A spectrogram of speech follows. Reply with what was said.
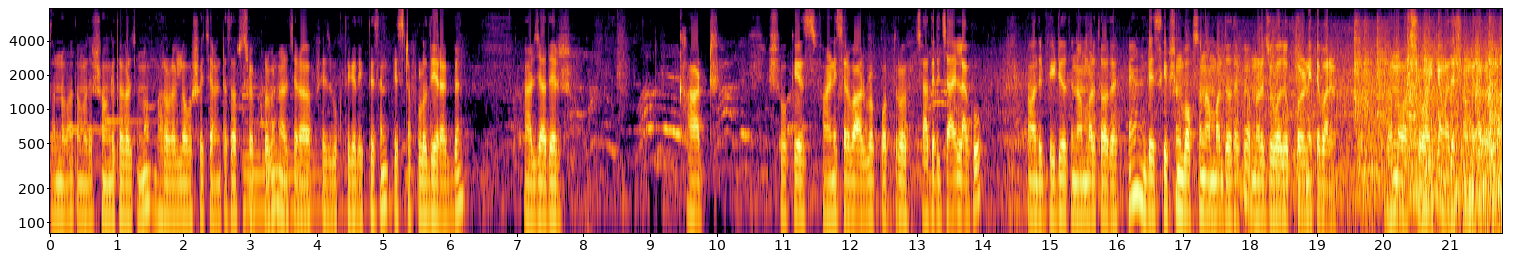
ধন্যবাদ আমাদের সঙ্গে থাকার জন্য। ভালো লাগলে অবশ্যই চ্যানেলটা সাবস্ক্রাইব করবেন। আর যারা ফেসবুক থেকে দেখতেছেন, পেজটা ফলো দিয়ে রাখবেন। আর যাদের খাট শোকেস ফার্নিচার বা আসবাবপত্র যাদের যাই লাগুক, আমাদের ভিডিওতে নাম্বার দেওয়া থাকবে। ডিসক্রিপশন বক্সে নাম্বার দেওয়া থাকবে। আপনারা যোগাযোগ করে নিতে পারেন। ধন্যবাদ সবাইকে আমাদের সঙ্গে থাকার জন্য।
